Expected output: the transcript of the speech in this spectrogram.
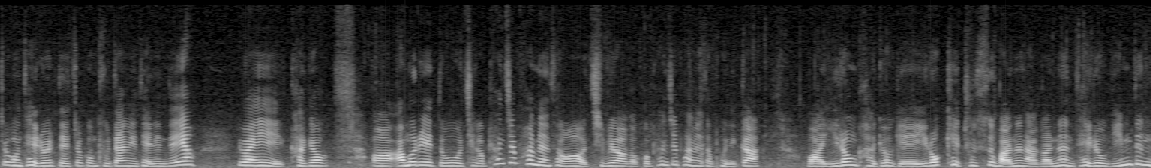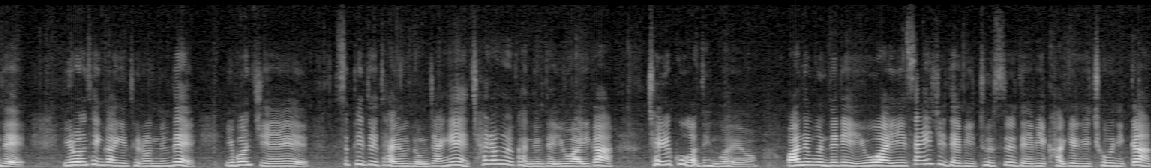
조금 데려올 때 조금 부담이 되는데요. 이 아이 가격 어, 아무래도 제가 편집하면서 집에 와갖고 편집하면서 보니까 와 이런 가격에 이렇게 두수 많은 아가는 데려오기 힘든데 이런 생각이 들었는데 이번 주에 스피드 다육 농장에 촬영을 갔는데 이 아이가 재입고가 된 거예요. 많은 분들이 이 아이 사이즈 대비 두수 대비 가격이 좋으니까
